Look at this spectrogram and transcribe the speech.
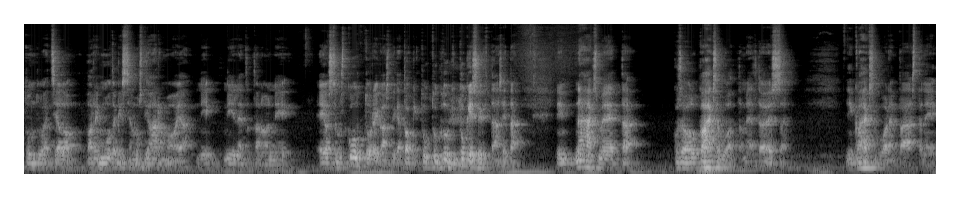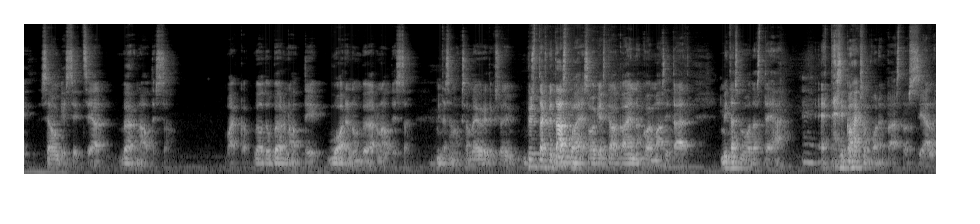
tuntuu, että siellä on pari muutakin semmoista Jarmoa ja ni, niille tota noin, niin ei ole semmoista kulttuuria kanssa, mikä toki, tu, tu, tu, tukisi yhtään sitä. Niin nähdäänkö me, että kun se on ollut kahdeksan vuotta meillä töissä, niin kahdeksan vuoden päästä niin se onkin sitten siellä burnoutissa. Vaikka me joutuu burnouttiin, vuoden on burnoutissa, mitä se maksaa meidän yritykselle. Niin pystytäänkö me tässä vaiheessa oikeasti alkaa ennakoimaan sitä, että mitä me voitaisiin tehdä, mm. ettei se kahdeksan vuoden päästä olisi siellä.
